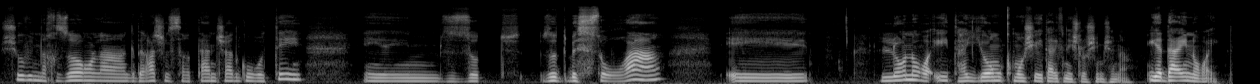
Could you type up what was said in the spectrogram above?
שוב, אם נחזור להגדרה של סרטן שד גרורתי, אה, זאת, זאת בשורה לא נוראית היום כמו שהיא הייתה לפני 30 שנה. היא עדיין נוראית.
